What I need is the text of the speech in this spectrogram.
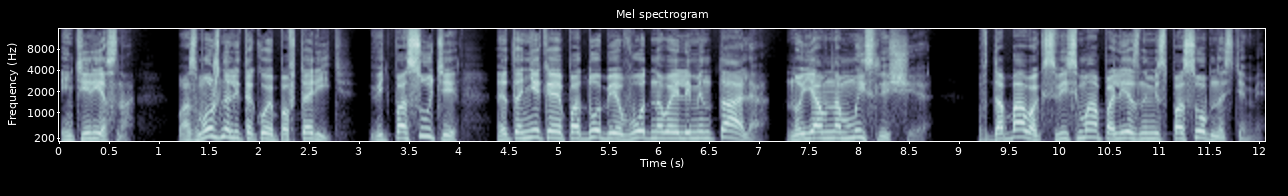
Интересно, возможно ли такое повторить? Ведь, по сути, это некое подобие водного элементаля, но явно мыслящее вдобавок с весьма полезными способностями.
